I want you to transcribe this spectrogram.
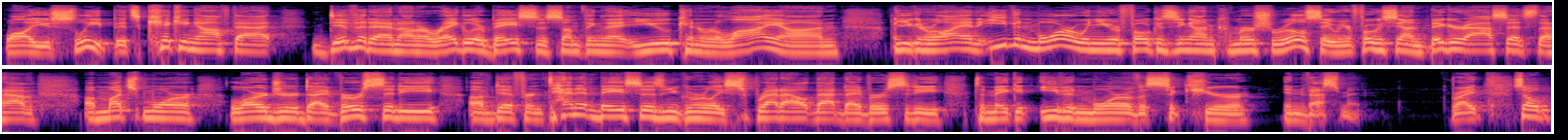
while you sleep. It's kicking off that dividend on a regular basis, something that you can rely on. You can rely on even more when you're focusing on commercial real estate, when you're focusing on bigger assets that have a much more larger diversity of different tenant bases. And you can really spread out that diversity to make it even more of a secure investment right? So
